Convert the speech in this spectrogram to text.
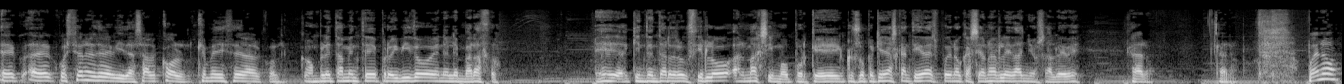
eh, eh, cuestiones de bebidas, alcohol. ¿Qué me dice del alcohol? Completamente prohibido en el embarazo. Eh, hay que intentar reducirlo al máximo, porque incluso pequeñas cantidades pueden ocasionarle daños al bebé. Claro, claro. Bueno,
